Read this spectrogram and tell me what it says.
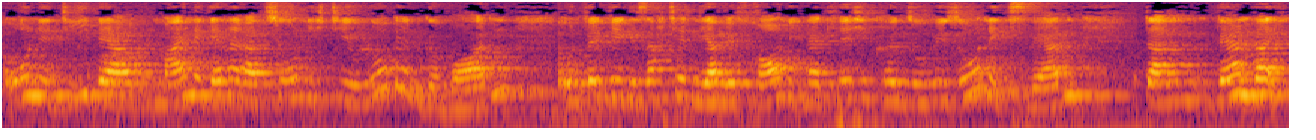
Ohne die wäre meine Generation nicht Theologin geworden. Und wenn wir gesagt hätten, ja, wir Frauen in der Kirche können sowieso nichts werden, dann wären wir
